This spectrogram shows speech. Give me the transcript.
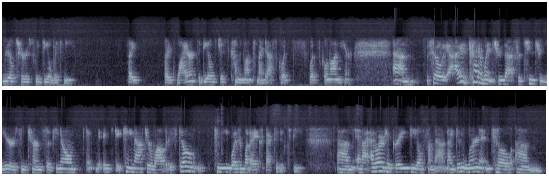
realtors would deal with me. Like, like why aren't the deals just coming onto my desk? What's what's going on here? Um, so I kind of went through that for two, three years in terms of, you know, it, it came after a while, but it still, to me, wasn't what I expected it to be. Um, and I, I learned a great deal from that. And I didn't learn it until um,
